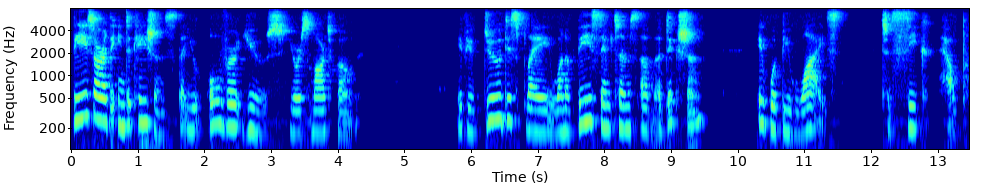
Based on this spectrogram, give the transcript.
These are the indications that you overuse your smartphone. If you do display one of these symptoms of addiction, it would be wise to seek help.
